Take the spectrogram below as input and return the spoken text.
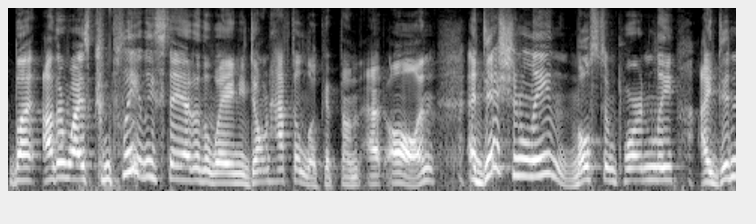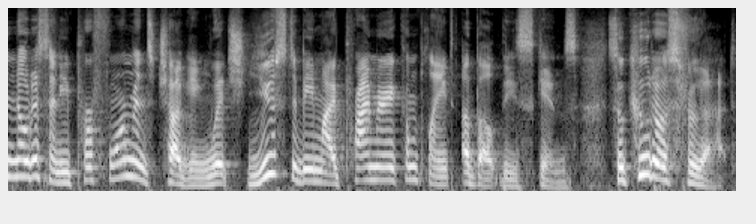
but otherwise completely stay out of the way and you don't have to look at them at all. And additionally, most importantly, I didn't notice any performance chugging, which used to be my primary complaint about these skins. So kudos for that.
